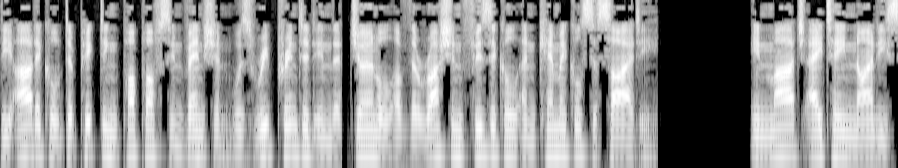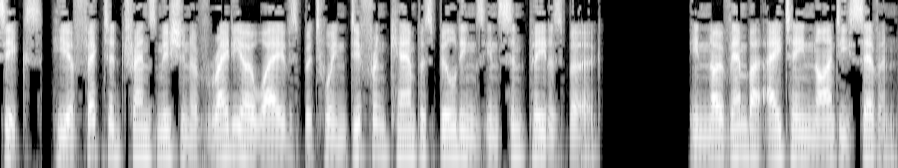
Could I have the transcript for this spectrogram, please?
the article depicting Popov's invention was reprinted in the Journal of the Russian Physical and Chemical Society, in March 1896, he effected transmission of radio waves between different campus buildings in St. Petersburg. In November 1897,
